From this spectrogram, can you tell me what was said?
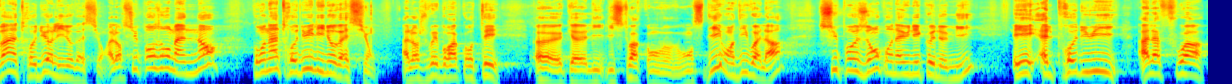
introduire l'innovation. Alors supposons maintenant qu'on introduit l'innovation. Alors je vais vous raconter euh, l'histoire qu'on se dit. On dit, voilà, supposons qu'on a une économie et elle produit à la fois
